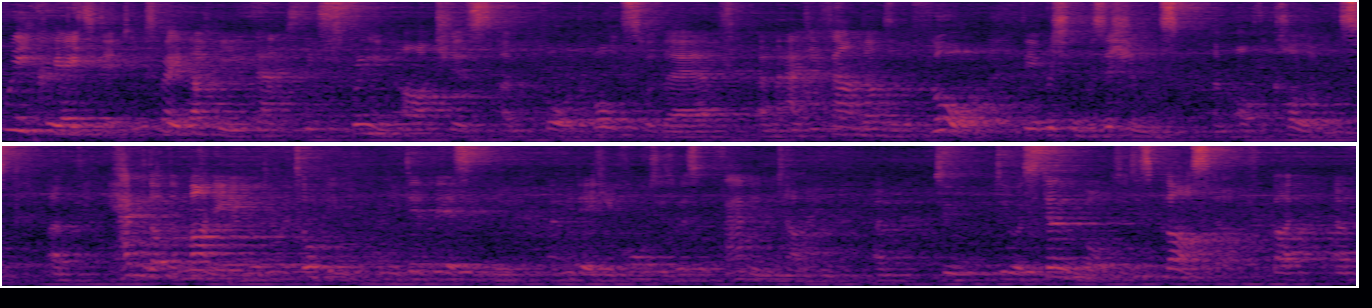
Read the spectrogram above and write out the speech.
recreated it. He was very lucky that the springing arches um, for the vaults were there, um, and he found under the floor the original positions um, of the columns. Um, he hadn't got the money, and we were talking when he did this in the uh, mid-1840s, was of famine time, um, to do a stone vault. It is plaster, but um,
